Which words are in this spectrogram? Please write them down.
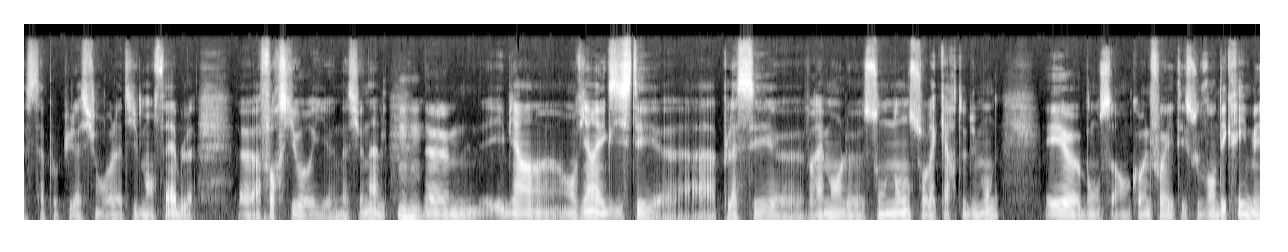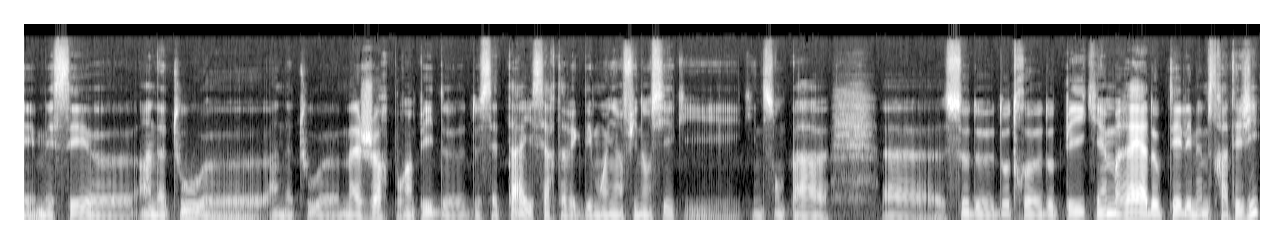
sa population relativement faible, a fortiori nationale, mhm. eh bien on vient à exister, à placer vraiment le, son nom sur la carte du monde. Et euh, bon, ça encore une fois a été souvent décrit, mais, c'est euh, un atout, euh, un atout majeur pour un pays de, cette taille, certes avec des moyens financiers qui, qui ne sont pas ceux d'autres pays qui aimeraient adopter les mêmes stratégies,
